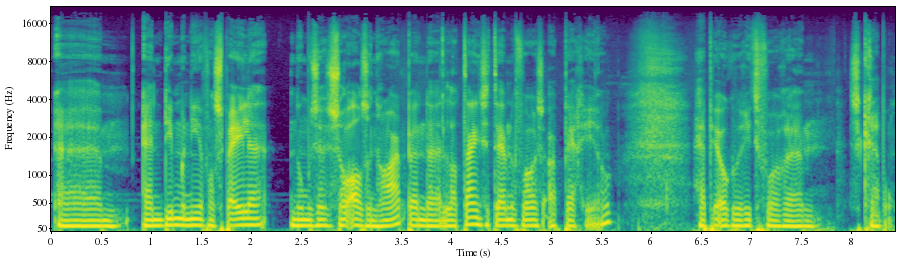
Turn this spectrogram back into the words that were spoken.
Um, en die manier van spelen noemen ze zoals een harp. En de Latijnse term daarvoor is arpeggio. Heb je ook weer iets voor um, Scrabble.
